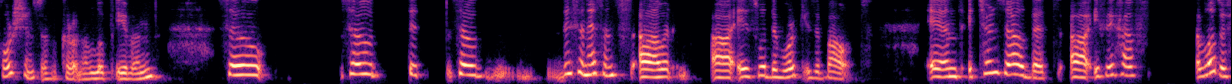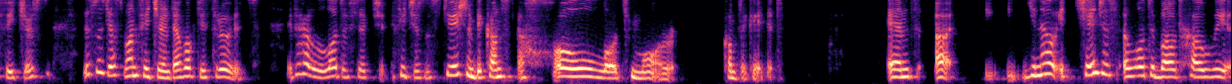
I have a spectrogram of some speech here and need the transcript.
portions of a coronal loop even. So, so the, so this in essence uh, uh, is what the work is about. And it turns out that uh, if we have a lot of features, this was just one feature and I walked you through it. If you have a lot of features, the situation becomes a whole lot more complicated. And, uh, you know, it changes a lot about how we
